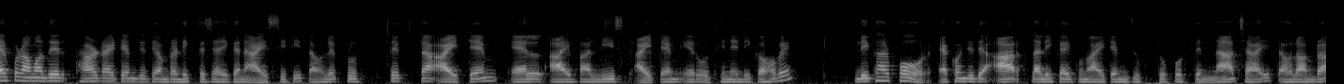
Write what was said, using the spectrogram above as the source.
এরপর আমাদের থার্ড আইটেম যদি আমরা লিখতে চাই এখানে আইসিটি তাহলে প্রত্যেকটা আইটেম এল আই বা লিস্ট আইটেম এর অধীনে লেখা হবে। লেখার পর এখন যদি আর তালিকায় কোনো আইটেম যুক্ত করতে না চাই, তাহলে আমরা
